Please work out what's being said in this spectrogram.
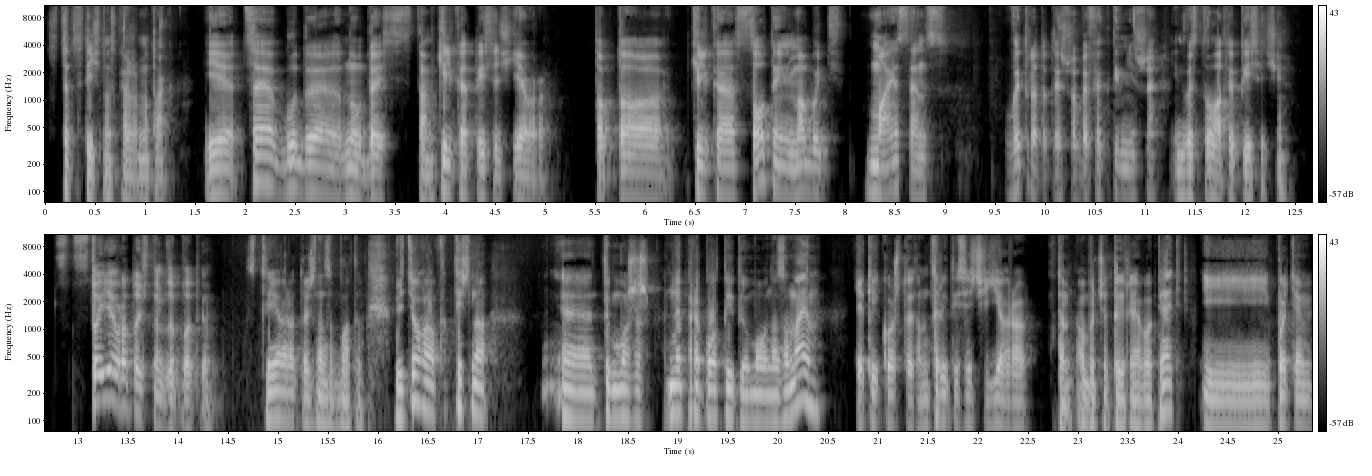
статистично, скажімо так. І це буде ну, десь там кілька тисяч євро. Тобто кілька сотень, мабуть, має сенс витратити, щоб ефективніше інвестувати тисячі. 100 євро точно б заплатив. 100 євро точно заплатив. Від цього фактично е, ти можеш не переплатити умовно за найм, який коштує там 3 тисячі євро там або 4, або 5, і потім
